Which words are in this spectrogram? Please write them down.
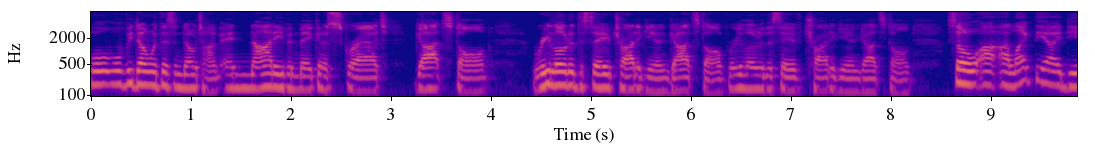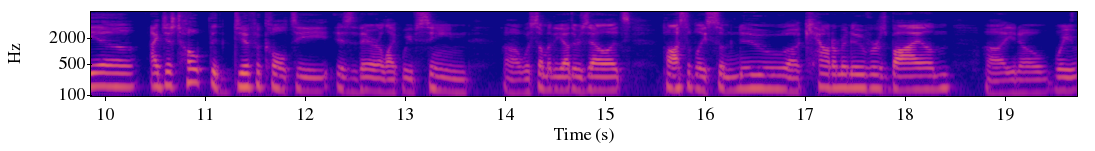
we'll we'll be done with this in no time. And not even making a scratch, got stomped, reloaded the save, tried again, got stomped, reloaded the save, tried again, got stomped. So I, I like the idea. I just hope the difficulty is there, like we've seen uh, with some of the other zealots. Possibly some new uh, counter maneuvers by them. Uh, you know, we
